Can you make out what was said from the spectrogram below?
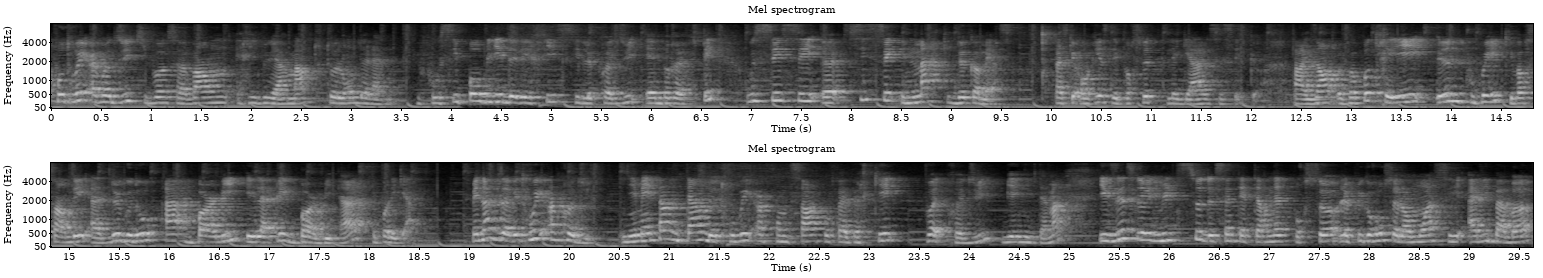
il faut trouver un produit qui va se vendre régulièrement tout au long de l'année. Il faut aussi pas oublier de vérifier si le produit est breveté ou si c'est euh, une marque de commerce parce qu'on risque des poursuites légales si c'est le cas. Par exemple, on ne va pas créer une poupée qui va ressembler à deux gouttes à Barbie et l'appeler Barbie, hein? C'est pas légal. Maintenant que vous avez trouvé un produit, il est maintenant le temps de trouver un fournisseur pour fabriquer votre produit, bien évidemment. Il existe une multitude de sites internet pour ça. Le plus gros, selon moi, c'est Alibaba.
